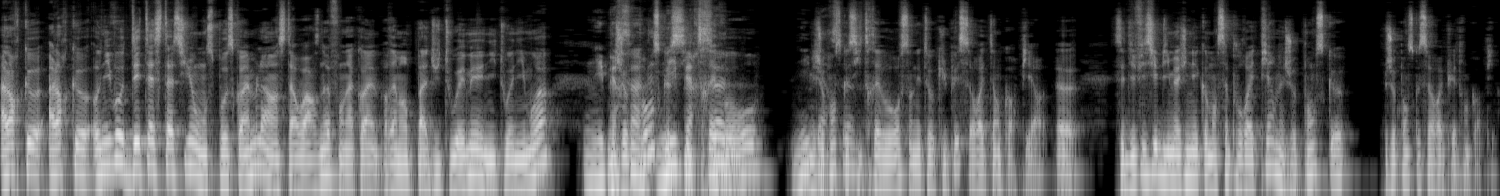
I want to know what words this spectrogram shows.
Alors que alors que au niveau détestation, on se pose quand même là. Hein. Star Wars 9, on a quand même vraiment pas du tout aimé, ni toi ni moi. Ni Mais je personne, pense que ni si personne, Trevorrow, ni mais je pense que personne. si Trevorrow s'en était occupé, ça aurait été encore pire. Euh, c'est difficile d'imaginer comment ça pourrait être pire, mais je pense que je pense que ça aurait pu être encore pire.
